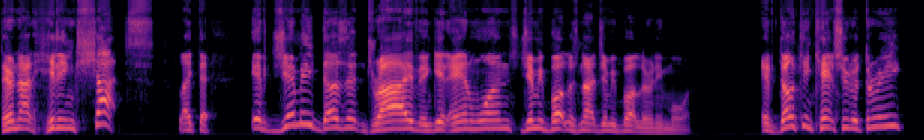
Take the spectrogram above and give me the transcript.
They're not hitting shots like that. If Jimmy doesn't drive and get and ones, Jimmy Butler's not Jimmy Butler anymore. If Duncan can't shoot a three,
